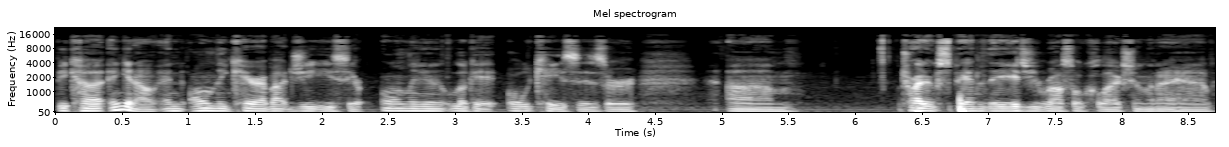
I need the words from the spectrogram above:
because, and, you know, and only care about GEC or only look at old cases or um, try to expand the A.G. Russell collection that I have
